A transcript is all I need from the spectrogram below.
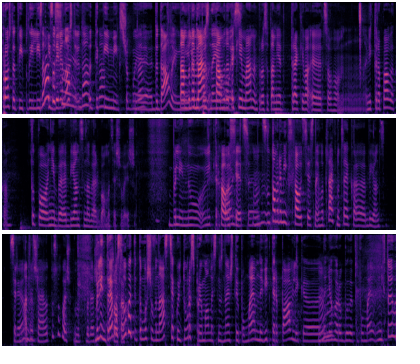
просто твій плейліст давай із 90-х, да, от такий мікс, щоб ми додали. Там і буде люди мем, там буде такі меми, просто там є треки е, цього Віктора Павлика. Тупо ніби Бійонсе новий альбом, це що вийшов. Блін, ну Віктор Павлік, це... Ну там ремікс Хаусіс на його трек, ну це як Бійонсе. Серйозно? Отвечаю, от послухаєш, будеш Блін, треба шоках. слухати, тому що в нас ця культура сприймалась, ну знаєш, типу мем, не Віктор Павлік, mm-hmm. на нього робили купу мем. Ніхто його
